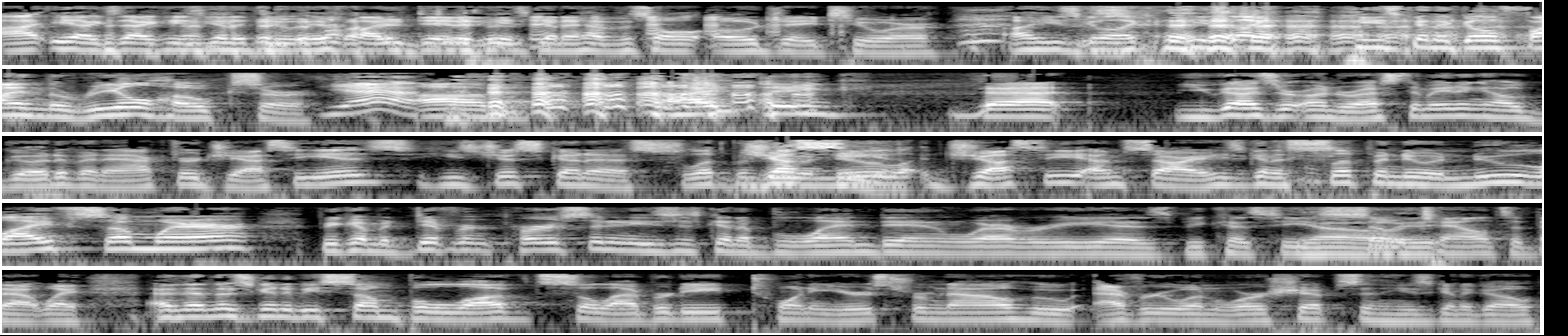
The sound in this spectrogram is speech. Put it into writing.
I, yeah, exactly. He's gonna do if I did it. He's gonna have this whole OJ tour. Uh, he's gonna like he's like he's gonna go find the real hoaxer. Yeah. Um, I think that you guys are underestimating how good of an actor Jesse is. He's just gonna slip into Jussie. a new li- Jussie. I'm sorry. He's gonna slip into a new life somewhere, become a different person, and he's just gonna blend in wherever he is because he's Yo, so it- talented that way. And then there's gonna be some beloved celebrity 20 years from now who everyone worships, and he's gonna go,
